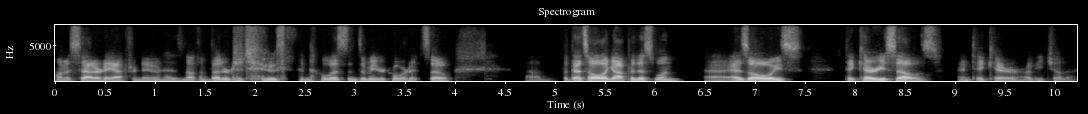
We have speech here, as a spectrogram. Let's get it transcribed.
on a Saturday afternoon has nothing better to do than to listen to me record it. So, um, but that's all I got for this one. Uh, as always, take care of yourselves and take care of each other.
